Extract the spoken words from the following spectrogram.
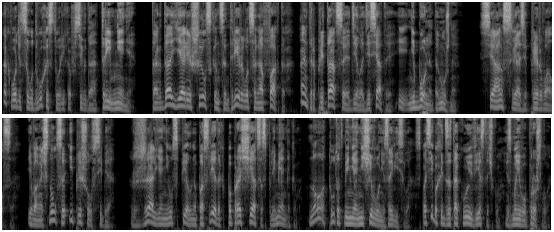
Как водится у двух историков всегда три мнения. Тогда я решил сконцентрироваться на фактах, а интерпретация – дело десятое и не больно-то нужное. Сеанс связи прервался. Иван очнулся и пришел в себя. Жаль, я не успел напоследок попрощаться с племянником. Но тут от меня ничего не зависело. Спасибо хоть за такую весточку из моего прошлого.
